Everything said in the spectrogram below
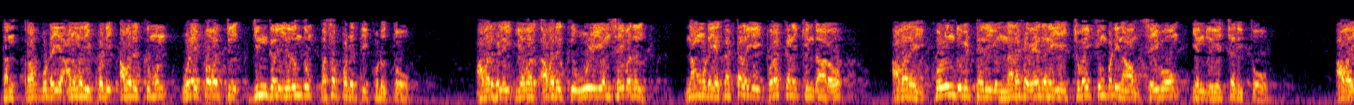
தன் ரப்புடைய அனுமதிப்படி அவருக்கு முன் உழைப்பவற்றில் ஜின்களில் இருந்தும் வசப்படுத்தி கொடுத்தோம். அவர்களில் எவர் அவருக்கு ஊழியம் செய்வதில் நம்முடைய கட்டளையை புறக்கணிக்கின்றாரோ அவரை கொழுந்து விட்டெறியும் நரக வேதனையை சுவைக்கும்படி நாம் செய்வோம் என்று எச்சரித்தோம். அவை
